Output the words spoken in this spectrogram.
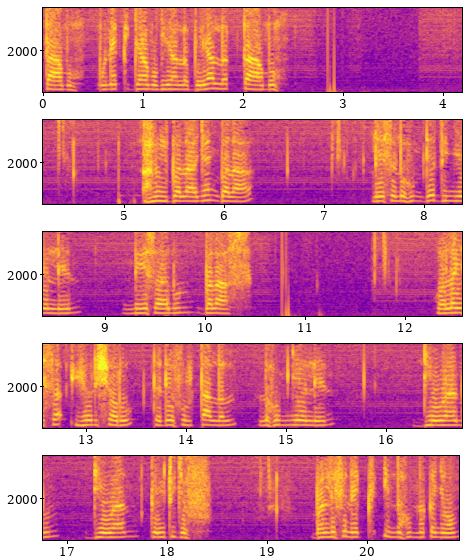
taamu. Mu nekk jaamu bi yàlla bu yàlla taamu. Ahlul balaa ñooñ balaa laysa lahum deddi ñeel leen miisaanun balaas. Walaysa yunsharu te deful tàllal lahum ñeel leen diwaanun diwaan kayitu jëf. Ba li fi nekk innahum naka ñoom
